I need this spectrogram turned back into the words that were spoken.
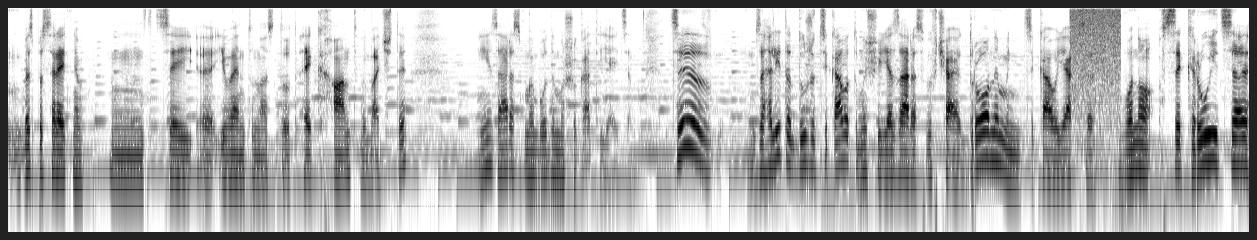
Безпосередньо цей е, івент у нас тут Egg Hunt, ви бачите. І зараз ми будемо шукати яйця. Це взагалі-то дуже цікаво, тому що я зараз вивчаю дрони, мені цікаво, як це воно все керується.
